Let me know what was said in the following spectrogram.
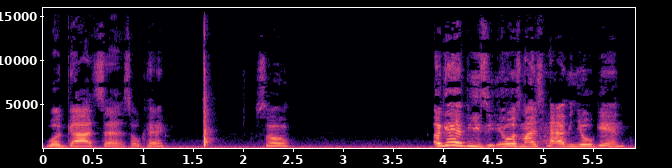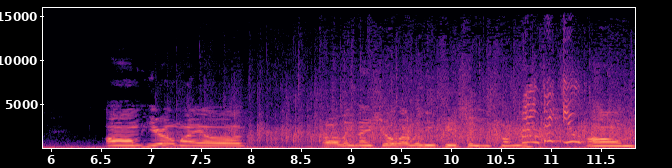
what God says, okay? So, again, PZ, it was nice having you again. Um, here on my uh, uh late night show. I really appreciate you coming. Thank you. Um,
